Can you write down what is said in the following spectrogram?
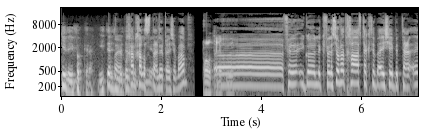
كذا يفكره يترجم طيب خلينا نخلص. التعليق يا شباب. والله تعرف. آه في يقول لك فيلسوف لا تخاف تكتب أي شيء بالتع...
